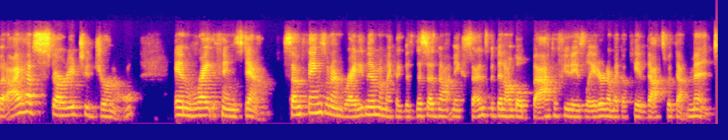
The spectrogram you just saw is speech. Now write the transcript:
but I have started to journal and write things down. Some things when I'm writing them, I'm like, like this, this does not make sense. But then I'll go back a few days later and I'm like, okay, that's what that meant.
